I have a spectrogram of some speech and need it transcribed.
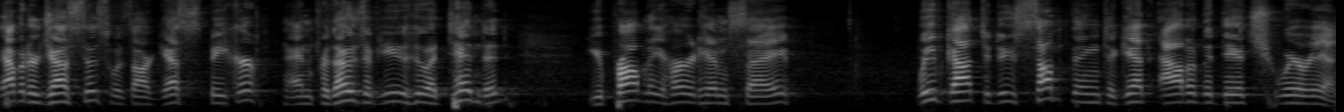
Governor Justice was our guest speaker, and for those of you who attended, you probably heard him say, we've got to do something to get out of the ditch we're in.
